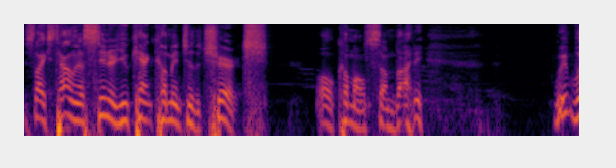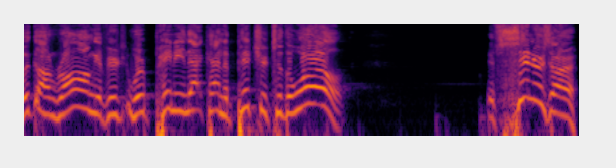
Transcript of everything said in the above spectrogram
It's like telling a sinner you can't come into the church. Oh, come on, somebody. We, have gone wrong if we're painting that kind of picture to the world. If sinners are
